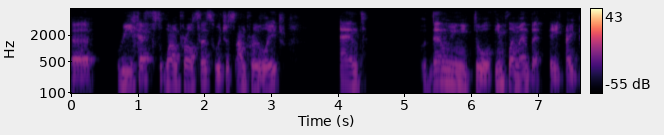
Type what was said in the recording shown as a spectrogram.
uh, we have one process which is unprivileged, and then we need to implement the IP,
